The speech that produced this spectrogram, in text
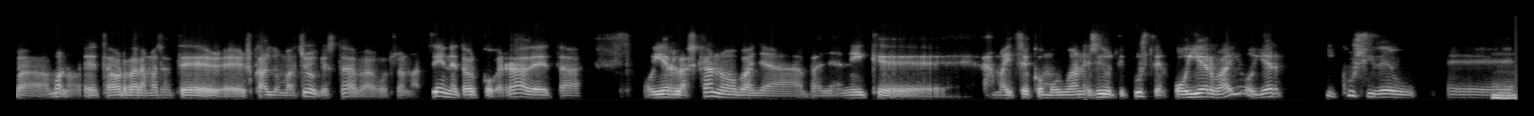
ba, bueno, eta hor dara mazate Euskaldun batzuk, ez da, ba, Gotzon Martin, eta horko berrade, eta oier laskano, baina, baina nik eh, amaitzeko moduan ez dut ikusten. Oier bai, oier ikusi deu eh,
